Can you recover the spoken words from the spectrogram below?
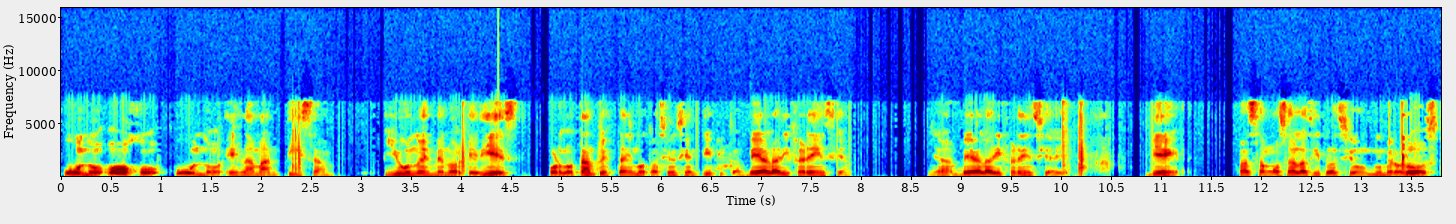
1, ojo, 1 es la mantisa y 1 es menor que 10. Por lo tanto, está en notación científica. Vea la diferencia. ¿Ya? Vea la diferencia ahí. Bien, pasamos a la situación número 2.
